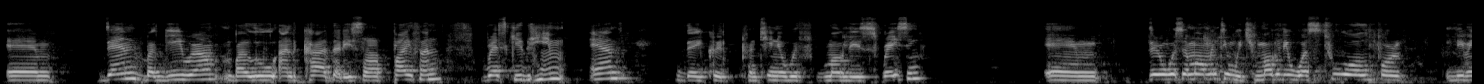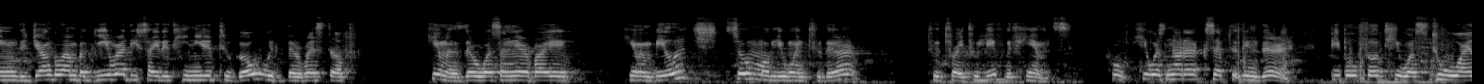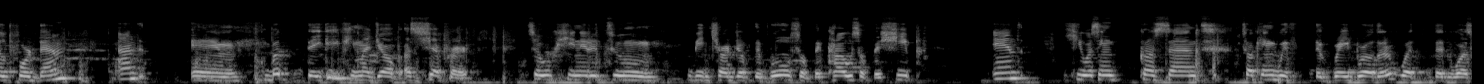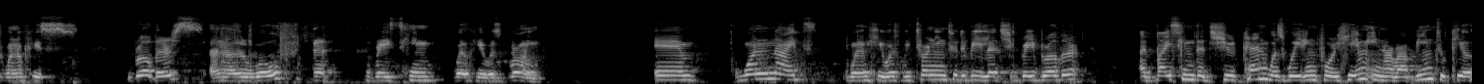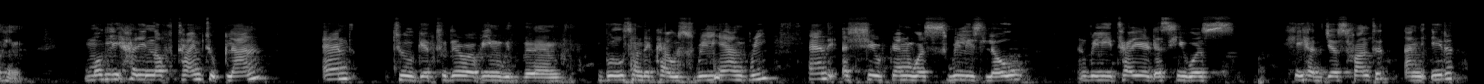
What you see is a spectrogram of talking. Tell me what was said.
Um, then Bagheera, Baloo, and Kaa, that is a python, rescued him and they could continue with Mowgli's racing. And there was a moment in which Mowgli was too old for living in the jungle, and Bagheera decided he needed to go with the rest of humans. There was a nearby human village, so Mowgli went to there to try to live with humans. Who he was not accepted in there. People thought he was too wild for them, and um, but they gave him a job as shepherd. So he needed to be in charge of the bulls, of the cows, of the sheep, and he was in constant talking with the Grey brother, what that was one of his brothers, another wolf that raised him while he was growing. And one night, when he was returning to the village, Grey Brother advised him that Shere Khan was waiting for him in a ravine to kill him. Mowgli had enough time to plan and to get to the ravine with the bulls and the cows really angry. And Shere Khan was really slow and really tired as he was, he had just hunted and eaten,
